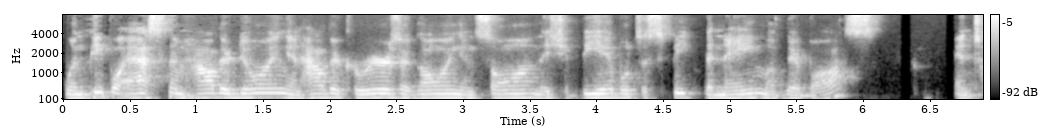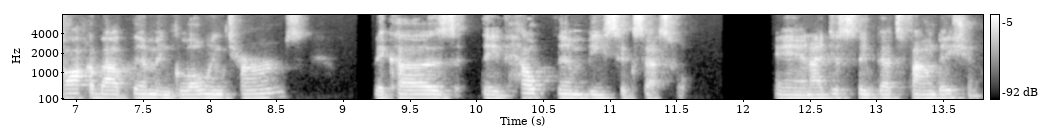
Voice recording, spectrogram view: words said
when people ask them how they're doing and how their careers are going and so on, they should be able to speak the name of their boss and talk about them in glowing terms because they've helped them be successful. And I just think that's foundational.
